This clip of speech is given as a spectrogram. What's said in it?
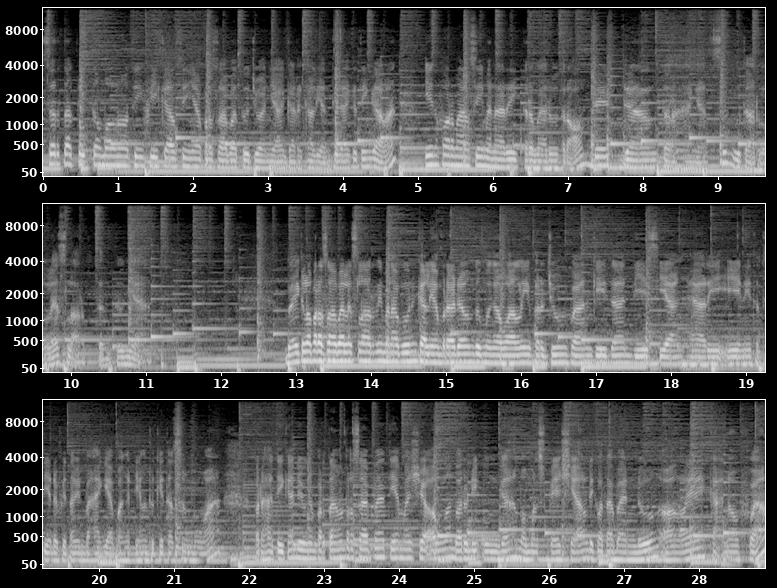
serta klik tombol notifikasinya persahabat tujuannya agar kalian tidak ketinggalan informasi menarik terbaru terupdate dan terhangat seputar Leslar tentunya. Baiklah para sahabat Leslar di mana pun kalian berada untuk mengawali perjumpaan kita di siang hari ini Tentunya ada vitamin bahagia banget ya untuk kita semua. Perhatikan di unggahan pertama persahabat ya Masya Allah baru diunggah momen spesial di kota Bandung oleh Kak Nova.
